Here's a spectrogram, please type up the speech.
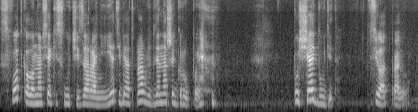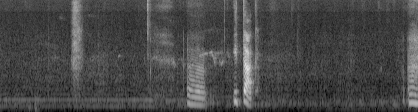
сфоткала на всякий случай заранее. Я тебе отправлю для нашей группы. Пущай будет. Все отправила. Э, итак, э,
